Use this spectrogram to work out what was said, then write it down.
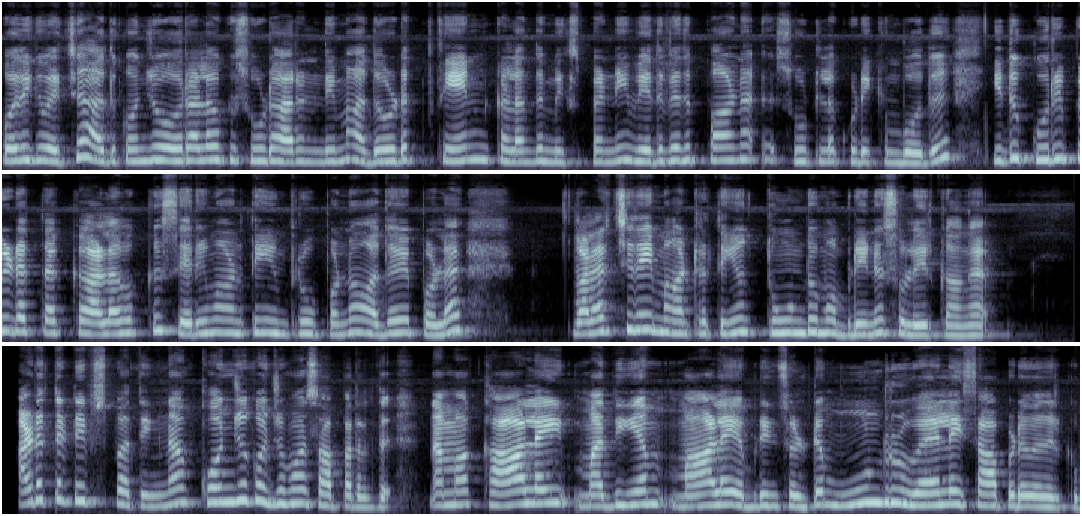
கொதிக்க வச்சு அது கொஞ்சம் ஓரளவுக்கு சூடு ஆரம்பியுமோ அதோட தேன் கலந்து மிக்ஸ் பண்ணி வெது வெதுப்பான சூட்டில் குடிக்கும்போது இது குறிப்பிடத்தக்க அளவுக்கு செரிமானத்தையும் இம்ப்ரூவ் பண்ணும். அதே போல் வளர்ச்சிதை மாற்றத்தையும் தூண்டும் அப்படின்னு சொல்லியிருக்காங்க. அடுத்த டிப்ஸ் பார்த்திங்கன்னா கொஞ்சம் கொஞ்சமாக சாப்பிட்றது. நம்ம காலை மதியம் மாலை அப்படின்னு சொல்லிட்டு மூன்று வேளை சாப்பிடுவதற்கு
